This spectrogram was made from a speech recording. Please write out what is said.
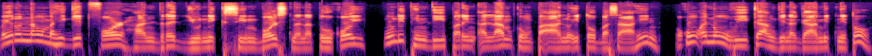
Mayroon ng mahigit 400 unique symbols na natukoy ngunit hindi pa rin alam kung paano ito basahin o kung anong wika ang ginagamit nito.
